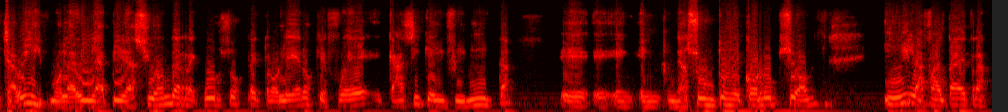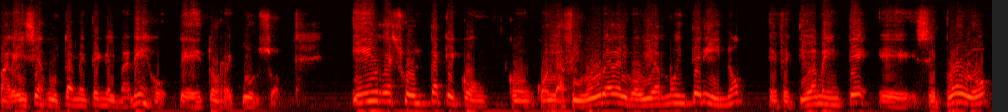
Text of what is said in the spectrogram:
chavismo, la dilapidación de recursos petroleros que fue casi que infinita en, asuntos de corrupción y la falta de transparencia justamente en el manejo de estos recursos. Y resulta que con, con la figura del gobierno interino, efectivamente eh, se pudo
